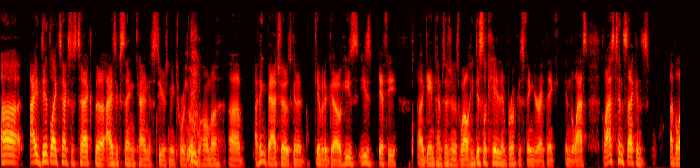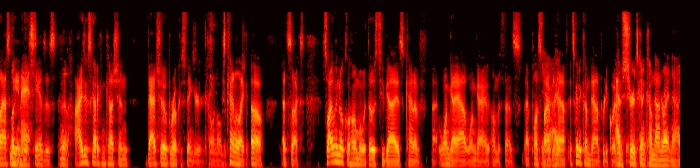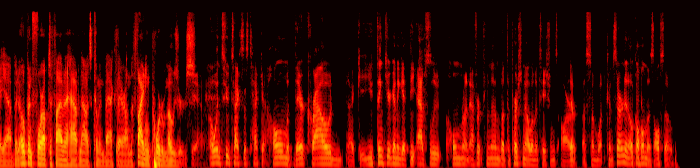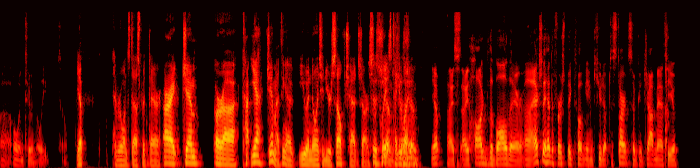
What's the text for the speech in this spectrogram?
Uh, I did like Texas Tech. The Isaacs thing kind of steers me towards Oklahoma. Uh, I think Batcho is going to give it a go. He's he's iffy. Uh, game time decision as well. He dislocated and broke his finger. I think in the last the last ten seconds of the last Look game against. Kansas. Ugh. Isaacs got a concussion. Batcho broke his finger. It's kind of like, oh, that sucks. So I lean Oklahoma with those two guys, kind of uh, one guy out, one guy on the fence at plus Yeah, five and a I- half. It's going to come down pretty quick. I I'm sure it's going to come down right now. Yeah, but open four up to five and a half. Now it's coming back there on the Fighting Porter Mosers. Yeah, zero and two Texas Tech at home with their crowd. Like you think you're going to get the absolute home run effort from them, but the personnel limitations are Yep. a somewhat concern. And Oklahoma is also uh, zero and two in the league. So yep. Everyone's desperate there. All right, Jim, or uh, yeah, Jim. I think I, you anointed yourself, Chad Czar. So Tis please Jim, take it away. Jim. Yep, I hogged the ball there. Uh, I actually had the first Big 12 game queued up to start, so good job, Matthew.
